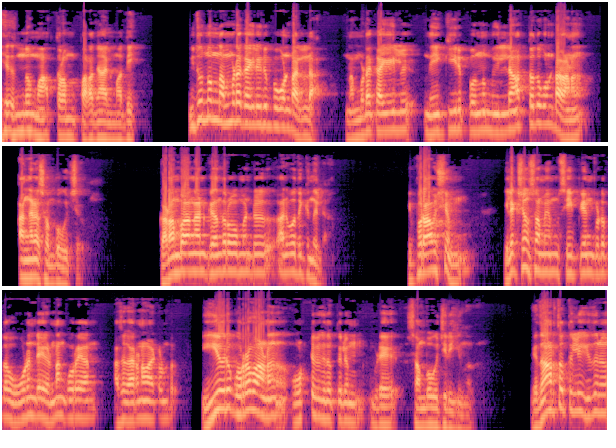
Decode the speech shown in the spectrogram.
എന്ന് മാത്രം പറഞ്ഞാൽ മതി. ഇതൊന്നും നമ്മുടെ കയ്യിലിരിപ്പ് കൊണ്ടല്ല. നമ്മുടെ കയ്യിൽ നീക്കിയിരിപ്പൊന്നും ഇല്ലാത്തത് കൊണ്ടാണ് അങ്ങനെ സംഭവിച്ചത്. കടം വാങ്ങാൻ കേന്ദ്ര ഗവൺമെന്റ് അനുവദിക്കുന്നില്ല. ഇപ്രാവശ്യം ഇലക്ഷൻ സമയം സി പി എം കൊടുത്ത ഊടിന്റെ എണ്ണം കുറയാൻ അത് കാരണമായിട്ടുണ്ട്. ഈ ഒരു കുറവാണ് വോട്ട് വിഹിതത്തിലും ഇവിടെ സംഭവിച്ചിരിക്കുന്നത്. യഥാർത്ഥത്തിൽ ഇതിന്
